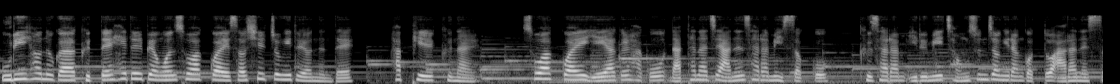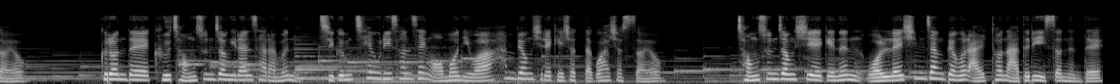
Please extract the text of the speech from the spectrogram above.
우리 현우가 그때 해들병원 소아과에서 실종이 되었는데 하필 그날 소아과에 예약을 하고 나타나지 않은 사람이 있었고 그 사람 이름이 정순정이란 것도 알아냈어요. 그런데 그 정순정이란 사람은 지금 채우리 선생 어머니와 한 병실에 계셨다고 하셨어요. 정순정 씨에게는 원래 심장병을 앓던 아들이 있었는데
